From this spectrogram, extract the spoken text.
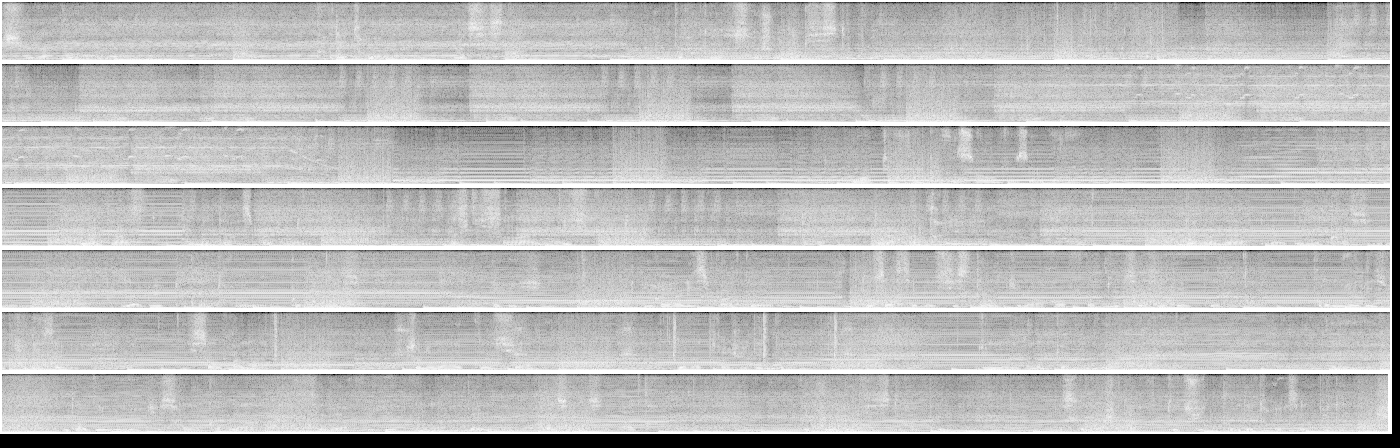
Je suis là pour, pour détruire le système et pour que ce jeu n'existe plus. Soldiers over there? Ils m'intéressent- ils m'intéressent pas du tout. Parce qu'ils sont là, ils discutent de la patrie, de l'honneur, de la démocratie, de la lutte contre le communisme. Et ils, ils réalisent pas que tout ça c'est le système qui leur offre toutes ces idées pour, pour mieux les utiliser. Ils sont vraiment absolument inconscients de, la tragédie du monde dans lequel on vit. Et dans 10 minutes, ils seront encore là, s'émerveiller devant la belle raison de se battre, que Dieu n'existera plus. Parce que moi, je pars tout de suite pour détruire cette putain de machine.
